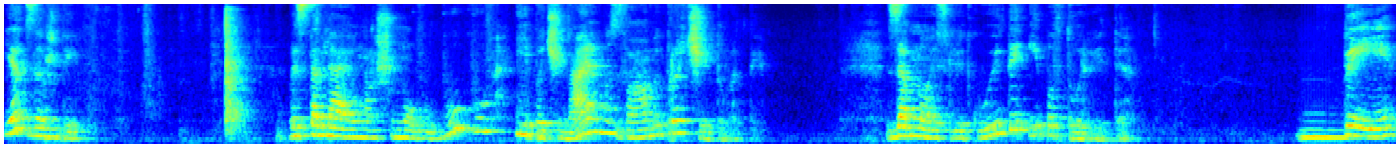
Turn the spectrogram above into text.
як завжди. Виставляю нашу нову букву і починаємо з вами прочитувати. За мною слідкуєте і повторюєте. Ди,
